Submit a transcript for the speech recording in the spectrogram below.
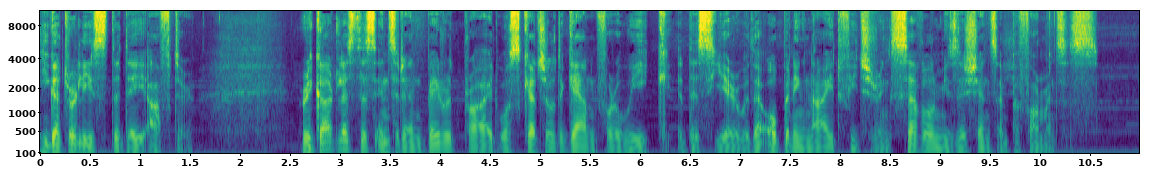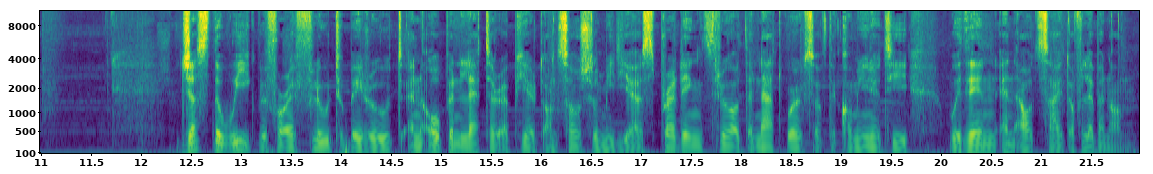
he got released the day after. Regardless this incident, Beirut Pride was scheduled again for a week this year with an opening night featuring several musicians and performances. Just the week before I flew to Beirut, an open letter appeared on social media spreading throughout the networks of the community within and outside of Lebanon.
